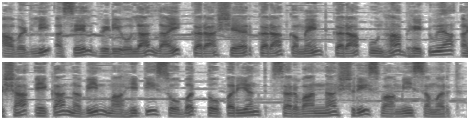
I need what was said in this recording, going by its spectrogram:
आवडली असेल व्हिडिओला लाईक करा शेअर करा कमेंट करा. पुन्हा भेटूया अशा एका नवीन माहिती सोबत तोपर्यंत सर्वांना श्री स्वामी समर्थ.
